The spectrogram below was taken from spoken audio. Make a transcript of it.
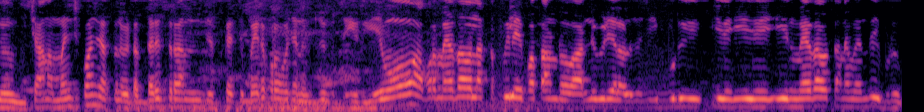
నువ్వు చాలా మంచి పని చేస్తున్నావు. ఇట్లా దరిద్రాన్ని తీసుకొచ్చి బయట ప్రపంచానికి చూపించి ఏమో అప్పుడు మేధావి లెక్క ఫీల్ అయిపోతాడు అన్ని వీడియోలు చూసి ఇప్పుడు ఈ- ఈ- మేధావితనం ఏంది ఇప్పుడు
